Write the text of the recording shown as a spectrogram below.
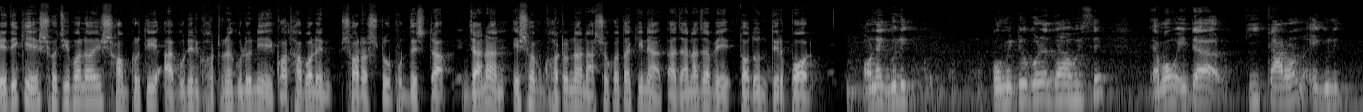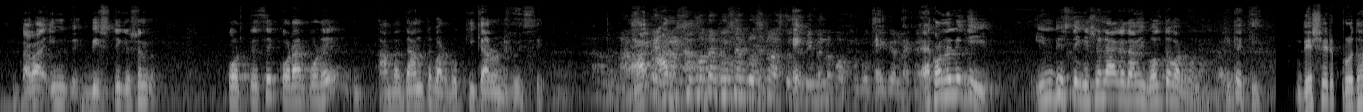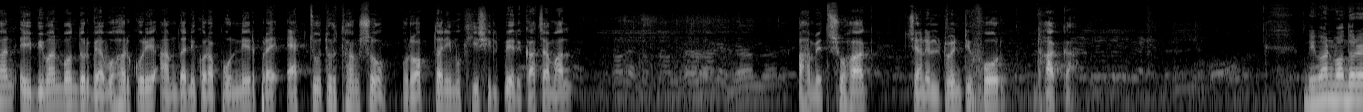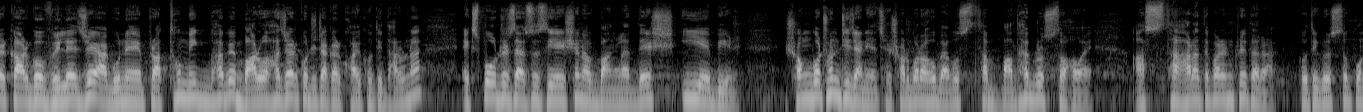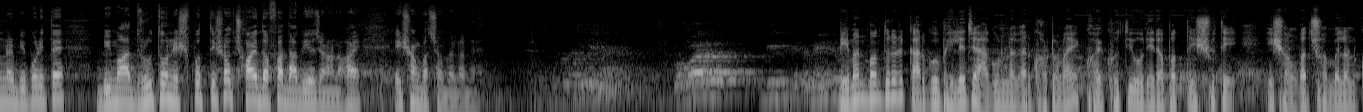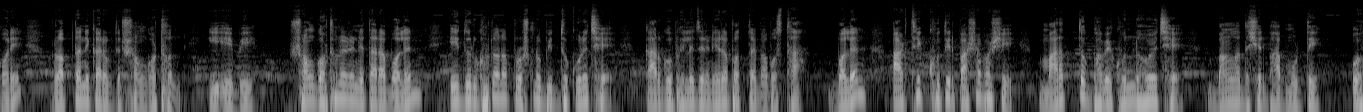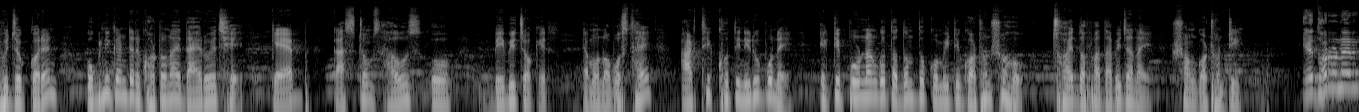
এদিকে সচিবালয়ে সম্প্রতি আগুনের ঘটনাগুলো নিয়ে কথা বলেন স্বরাষ্ট্র উপদেষ্টা। জানান এসব ঘটনা নাশকতা কিনা তা জানা যাবে তদন্তের পর। অনেকগুলি কমিটিও করে দেওয়া হয়েছে এবং এটা কি কারণ এগুলি তারা ইনভেস্টিগেশন করতেছে করার পরে আমরা জানতে পারব কি কারণে হয়েছে। আর- এখন হলো কি ইনভেস্টিগেশনের আগে আমি বলতে পারব না এটা কি। দেশের প্রধান এই বিমানবন্দর ব্যবহার করে আমদানি করা পণ্যের প্রায় এক চতুর্থাংশ রপ্তানিমুখী শিল্পের কাঁচামাল। Ahmed Sohag channel twenty Dhaka. বিমানবন্দরের কার্গো ভিলেজে আগুনে প্রাথমিকভাবে বারো হাজার কোটি টাকার ক্ষয়ক্ষতি ধারণা এক্সপোর্টার্স অ্যাসোসিয়েশন অব বাংলাদেশ ইএবির সংগঠনটি জানিয়েছে, সরবরাহ ব্যবস্থা বাধাগ্রস্ত হওয়ায় আস্থা হারাতে পারেন ক্রেতারা। ক্ষতিগ্রস্ত পণ্যের বিপরীতে বিমা দ্রুত নিষ্পত্তি সহ ছয় দফা দাবিও জানানো হয় এই সংবাদ সম্মেলনে। বিমানবন্দরের কার্গো ভিলেজে আগুন লাগার ঘটনায় ক্ষয়ক্ষতি ও নিরাপত্তা ইস্যুতে এই সংবাদ সম্মেলন করে রপ্তানিকারকদের সংগঠন ইএবি সংগঠনের নেতারা বলেন, এই দুর্ঘটনা প্রশ্নবিদ্ধ করেছে কার্গো ভিলেজের নিরাপত্তা ব্যবস্থা। বলেন, আর্থিক ক্ষতির পাশাপাশি মারাত্মকভাবে ক্ষুণ্ণ হয়েছে বাংলাদেশের ভাবমূর্তি। অভিযোগ করেন, অগ্নিকাণ্ডের ঘটনায় দায় রয়েছে ক্যাব, কাস্টমস হাউস ও বেবি চকের। এমন অবস্থায় আর্থিক ক্ষতি নিরূপণে একটি পূর্ণাঙ্গ তদন্ত কমিটি গঠনসহ ছয় দফা দাবি জানায় সংগঠনটি। এ ধরনের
